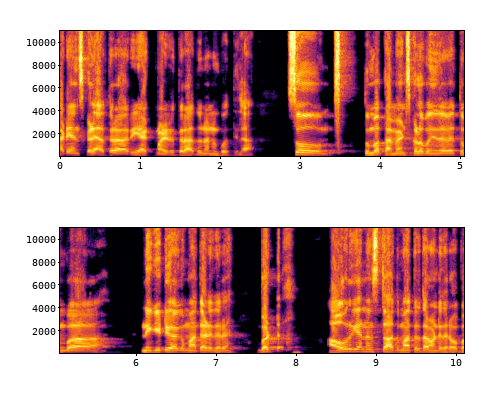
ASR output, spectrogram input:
ಆಡಿಯನ್ಸ್ಗಳು ಯಾವ ತರ ರಿಯಾಕ್ಟ್ ಮಾಡಿರ್ತಾರೆ ಅದು ನನಗೆ ಗೊತ್ತಿಲ್ಲ. ಸೊ ತುಂಬಾ ಕಮೆಂಟ್ಸ್ಗಳು ಬಂದಿದಾವೆ, ತುಂಬಾ ನೆಗೆಟಿವ್ ಆಗಿ ಮಾತಾಡಿದ್ದಾರೆ. ಬಟ್ ಅವ್ರಿಗೆ ಏನನ್ಸ್ತೋ ಅದು ಮಾತ್ರ ತಗೊಂಡಿದ್ದಾರೆ. ಒಬ್ಬ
